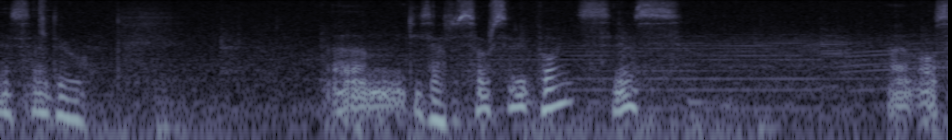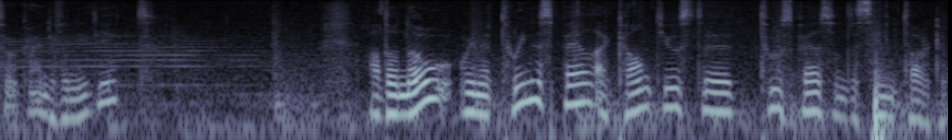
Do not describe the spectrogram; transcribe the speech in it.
Yes, I do. Um, these are the sorcery points, yes. I'm also kind of an idiot. Although no, when I twin a spell, I can't use the two spells on the same target.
